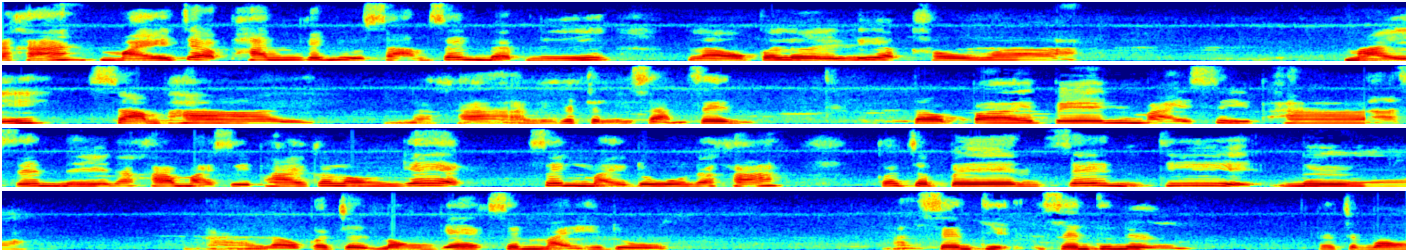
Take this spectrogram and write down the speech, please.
นะคะ ไหมจะพันกันอยู่สามเส้นแบบนี้ เราก็เลยเรียกเขาว่า ไหม สามพายนะคะ อันนี้ก็จะมีสามเส้น ต่อไปเป็นไหมสี่พายเส้นนี้นะคะ ไหมสี่พายก็ลองแยกเส้นไหมดูนะคะ ก็จะเป็นเส้นที่หนึ่งเราก็จะลองแยกเส้นไหมให้ดูเส้นที่เส้นที่หนึ่งก็จะมอง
